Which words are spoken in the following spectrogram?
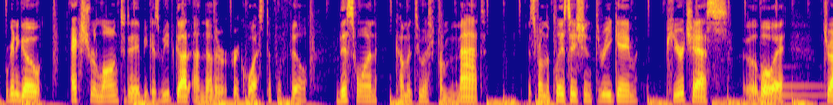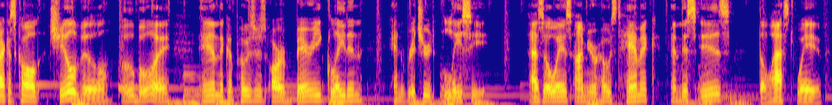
We're going to go extra long today because we've got another request to fulfill. This one coming to us from Matt is from the PlayStation 3 game Pure Chess. Oh boy. The track is called Chillville. Oh boy. And the composers are Barry Gladen and Richard Lacey. As always, I'm your host Hammock, and this is The Last Wave.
